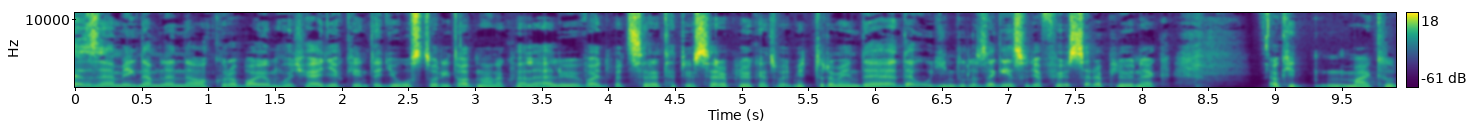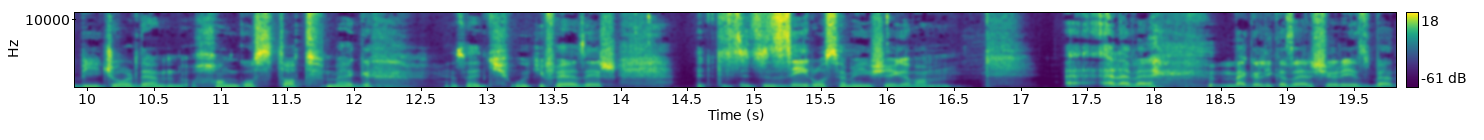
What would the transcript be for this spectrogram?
ezzel még nem lenne akkor a bajom, hogyha egyébként egy jó sztorit adnának vele elő, vagy, vagy szerethető szereplőket, vagy mit tudom én, de, de úgy indul az egész, hogy a főszereplőnek, akit Michael B. Jordan hangoztat meg, ez egy új kifejezés, zéró személyisége van. Eleve megölik az első részben,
